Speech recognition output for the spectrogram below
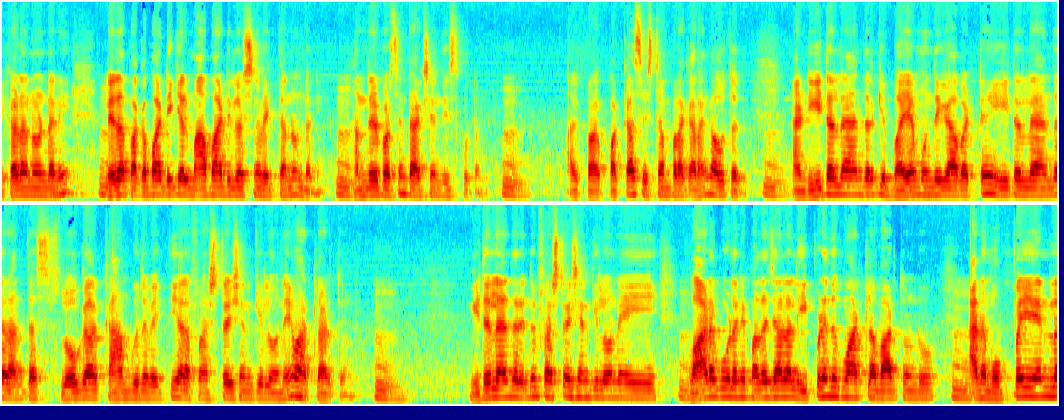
ఎక్కడని ఉండని లేదా పక్క పార్టీకి వెళ్ళి మా పార్టీలో వచ్చిన వ్యక్తి అని ఉండని. హండ్రెడ్ పర్సెంట్ యాక్షన్ తీసుకుంటాం. అది పక్కా సిస్టమ్ ప్రకారంగా అవుతుంది. అండ్ ఈటల్ అందరికి భయం ఉంది కాబట్టి ఈటల్ అందరు అంత స్లోగా కామ్గున్న వ్యక్తి అలా ఫ్రస్ట్రేషన్కి లోనే మాట్లాడుతుండు. ఉమ్. ఈటల్ అందరు ఎందుకు ఫ్రస్ట్రేషన్కి లోనే వాడకూడని పదజాలాలు ఇప్పుడు ఎందుకు మాట్లా వాడుతుండు? ఆయన ముప్పై ఏండ్ల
